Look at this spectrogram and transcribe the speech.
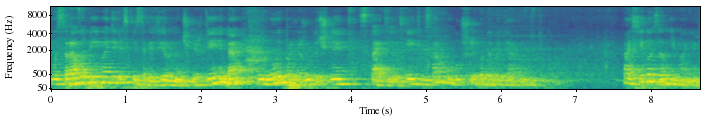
мы сразу переводили в специализированные учреждения, да, ну и промежуточные стадии. И этим самым улучшили вот эту диагностику. Спасибо за внимание.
